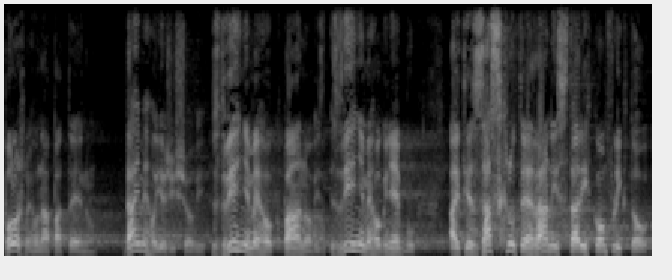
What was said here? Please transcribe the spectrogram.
Položme ho na paténu. Dajme ho Ježišovi. Zdvihneme ho k pánovi. Zdvihneme ho k nebu. Aj tie zaschnuté rany starých konfliktov,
